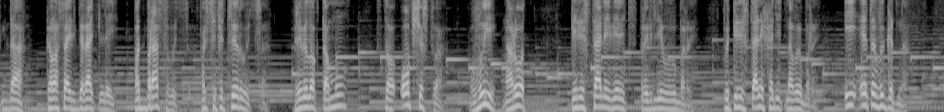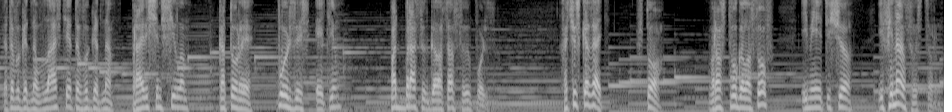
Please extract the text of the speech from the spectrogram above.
когда голоса избирателей подбрасываются, фальсифицируются, привело к тому, что общество, вы, народ, перестали верить в справедливые выборы. Вы перестали ходить на выборы. И это выгодно. Это выгодно власти, это выгодно правящим силам, которые, пользуясь этим, подбрасывают голоса в свою пользу. Хочу сказать, что воровство голосов имеет еще и финансовую сторону.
